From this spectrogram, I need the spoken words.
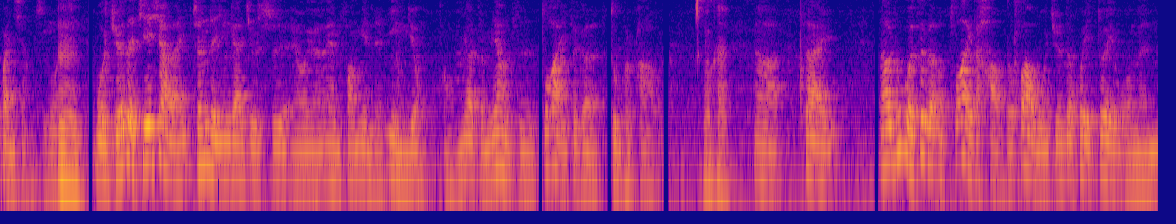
幻想之外，嗯，我觉得接下来真的应该就是 LLM 方面的应用哦，我们要怎么样子 apply 这个 super power？OK，那在，然后如果这个 apply 的好的话，我觉得会对我们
